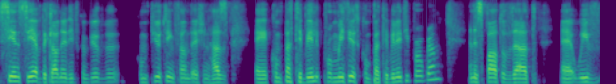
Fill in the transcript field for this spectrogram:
CNCF, the Cloud Native Computer Computing Foundation has a compatibility, Prometheus compatibility program. And as part of that, uh, we've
